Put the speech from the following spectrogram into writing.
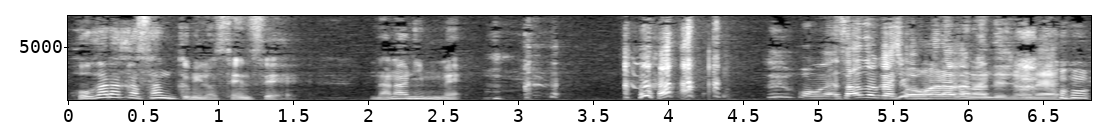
ほ、がらか3組の先生、7人目。さぞかし朗らかなん。でしょうね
